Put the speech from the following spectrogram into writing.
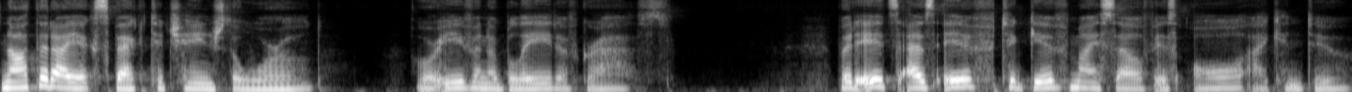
Not that I expect to change the world or even a blade of grass, but it's as if to give myself is all I can do,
